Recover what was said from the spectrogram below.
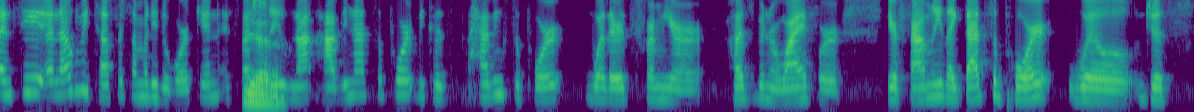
and see, and that would be tough for somebody to work in, especially not having that support. Because having support, whether it's from your husband or wife or your family, like that support will just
